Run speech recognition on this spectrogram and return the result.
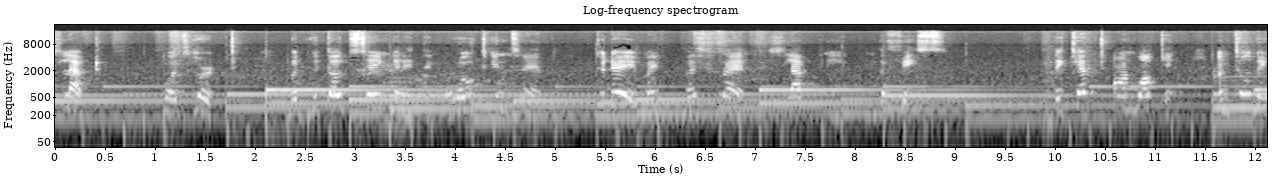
slapped was hurt, but without saying anything, wrote in sand, Today my best friend slapped me in the face. They kept on walking until they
